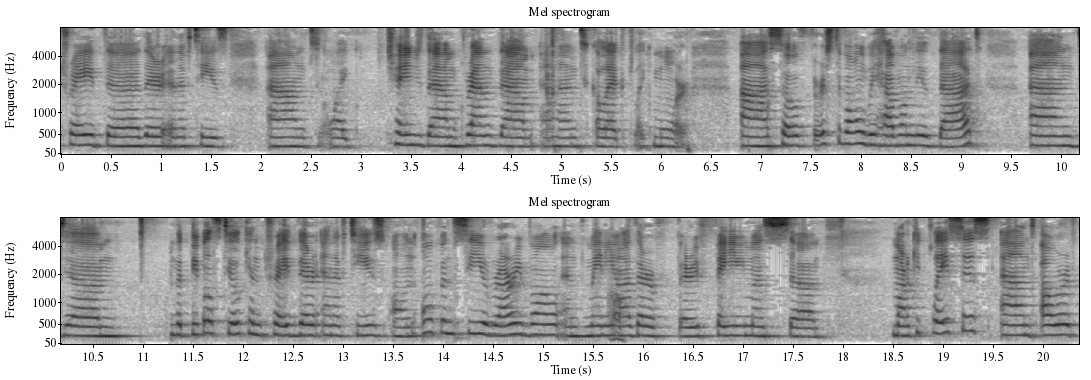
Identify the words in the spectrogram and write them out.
trade the, their NFTs and like change them, grant them, and collect like more. Uh, so first of all, we have only that, and um, but people still can trade their NFTs on OpenSea, Rarible, and many oh. other very famous uh, marketplaces. And our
